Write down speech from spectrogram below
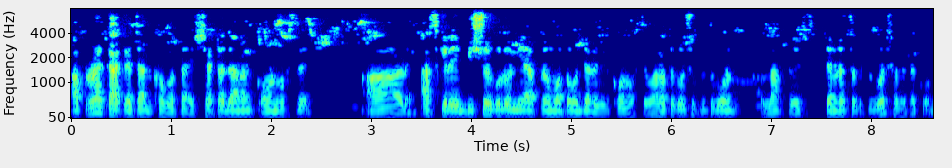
আপনারা কাকে চান ক্ষমতায়? সেটা জানান কমেন্ট বক্সে আর আজকের এই বিষয়গুলো নিয়ে আপনার মতামত জানাবেন কমেন্ট বক্সে ভালো থাকুন, সুস্থ থাকুন, আল্লাহ হাফেজ। চ্যানেলটা সাথে থাকুন।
